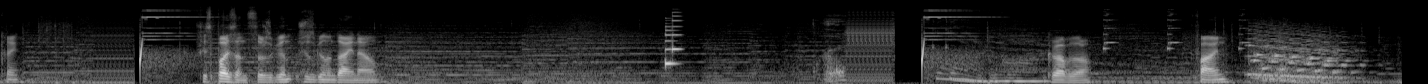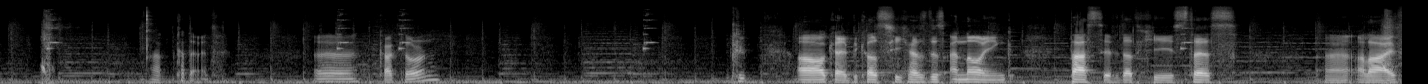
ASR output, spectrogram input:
Okay. She's poisoned, so she's gonna, she's gonna die now. Graveler. Fine. Ah, god damn it. Uh, Cacturne. oh, okay, because he has this annoying passive that he stays uh, alive.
